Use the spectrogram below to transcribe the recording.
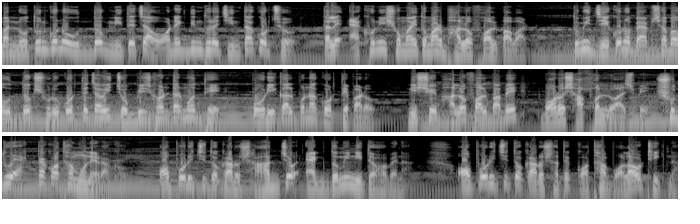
বা নতুন কোনো উদ্যোগ নিতে চাও অনেক দিন ধরে চিন্তা করছ, তাহলে এখনই সময় তোমার ভালো ফল পাবার তুমি যে কোনো ব্যবসা বা উদ্যোগ শুরু করতে চাও এই চব্বিশ ঘণ্টার মধ্যে পরিকল্পনা করতে পারো। নিশ্চয়ই ভালো ফল পাবে, বড় সাফল্য আসবে। শুধু একটা কথা মনে রাখো, অপরিচিত কারও সাহায্য একদমই নিতে হবে না। অপরিচিত কারও সাথে কথা বলাও ঠিক না।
